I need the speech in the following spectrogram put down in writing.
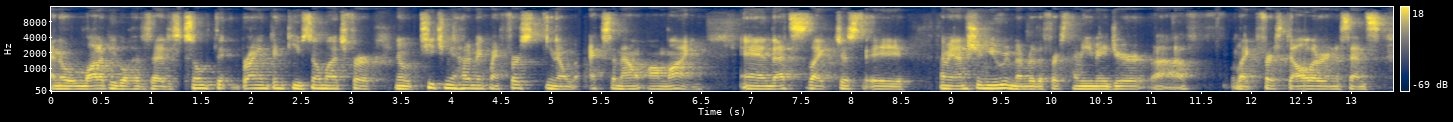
I know a lot of people have said, so th- Brian, thank you so much for you know teaching me how to make my first you know X amount online. And that's like just a. I mean, I'm sure you remember the first time you made your uh, like first dollar in a sense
